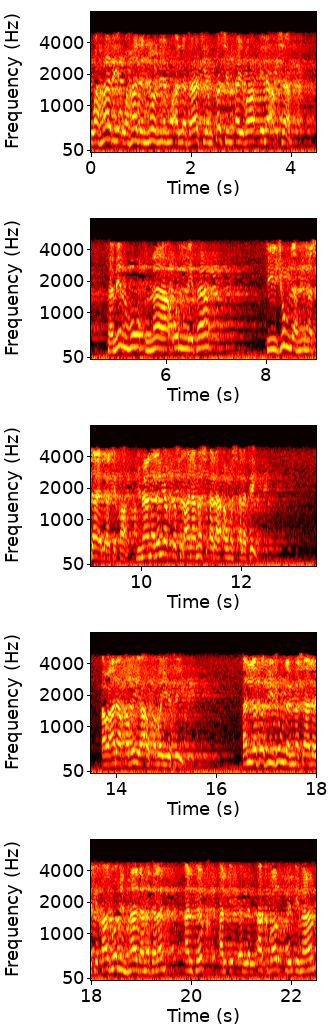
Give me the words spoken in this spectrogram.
وهذه وهذا النوع من المؤلفات ينقسم أيضا إلى أقسام. فمنه ما ألف في جملة من مسائل الاعتقاد بمعنى لم يقتصر على مسألة أو مسألتين. أو على قضية أو قضيتين. ألف في جملة من مسائل الاعتقاد ومن هذا مثلا الفقه الأكبر للإمام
